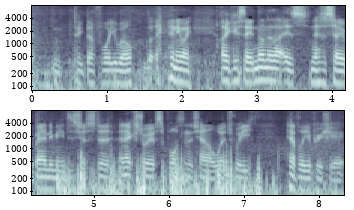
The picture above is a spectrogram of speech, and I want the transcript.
Uh, take that for what you will. But anyway, like I say, none of that is necessary by any means. It's just a, an extra way of supporting the channel, which we heavily appreciate.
